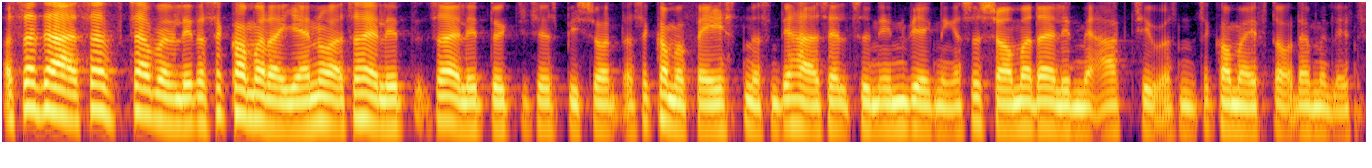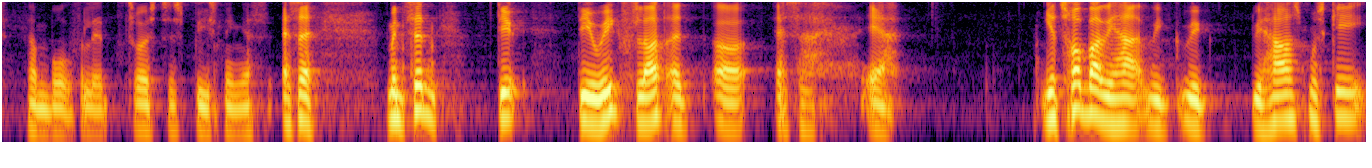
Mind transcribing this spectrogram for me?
og så, der, så tager man lidt, og så kommer der i januar, og så er, jeg lidt, så er jeg lidt dygtig til at spise sundt, og så kommer fasten, og sådan, det har jeg selv altid en indvirkning, og så sommer, der er jeg lidt mere aktiv, og sådan, så kommer efterår, der er man lidt, har man brug for lidt trøstespisning. Altså, altså, men sådan, det, det er jo ikke flot, at, og, altså, ja. Jeg tror bare, vi har, vi, vi, vi har også måske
